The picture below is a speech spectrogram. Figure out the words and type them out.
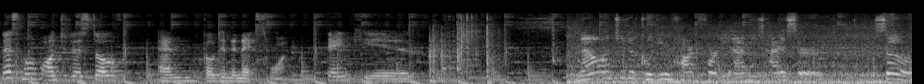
let's move on to the stove and go to the next one. Thank you. Now onto the cooking part for the appetizer. So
